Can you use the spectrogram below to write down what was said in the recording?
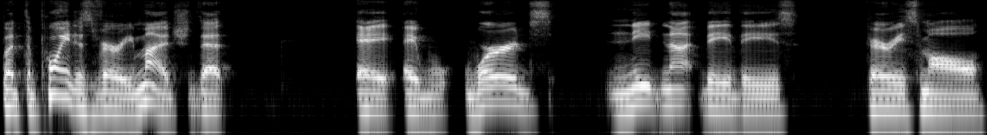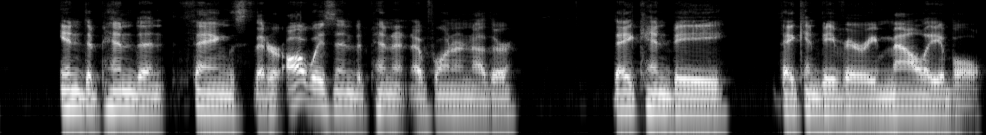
But the point is very much that a, a words need not be these very small, independent things that are always independent of one another. They can be they can be very malleable.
